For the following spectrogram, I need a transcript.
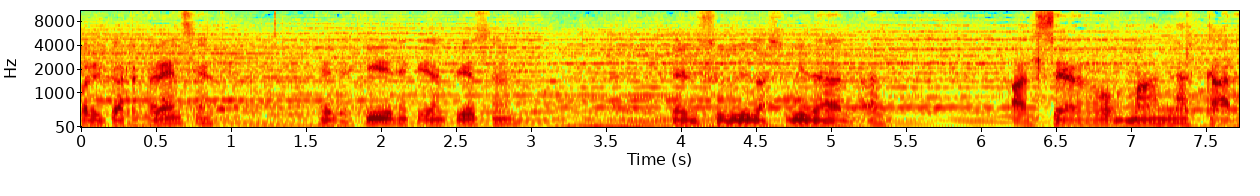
Palito de referencia. Desde aquí dice que ya empieza el subir la subida al, al, al cerro Malacara.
